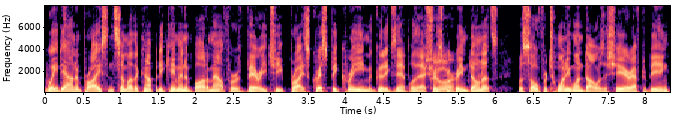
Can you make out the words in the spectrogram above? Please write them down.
way down in price, and some other company came in and bought them out for a very cheap price. Krispy Kreme, a good example of that. Sure. Krispy Kreme donuts was sold for twenty one dollars a share after being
